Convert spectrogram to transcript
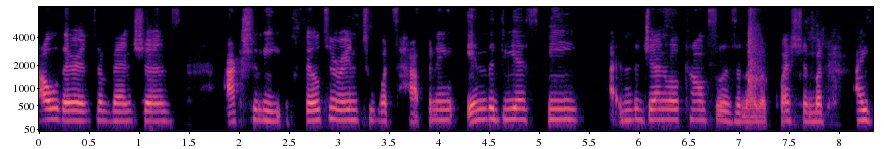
how their interventions actually filter into what's happening in the DSB in the general council is another question, but I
